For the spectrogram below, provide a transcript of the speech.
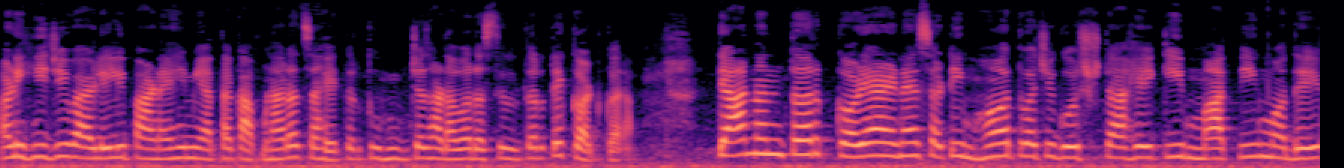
आणि ही जी वाढलेली पानं आहे ही मी आता कापणारच आहे. तर तुमच्या झाडावर असेल तर ते कट करा. त्यानंतर कळ्या येण्यासाठी महत्त्वाची गोष्ट आहे की मातीमध्ये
